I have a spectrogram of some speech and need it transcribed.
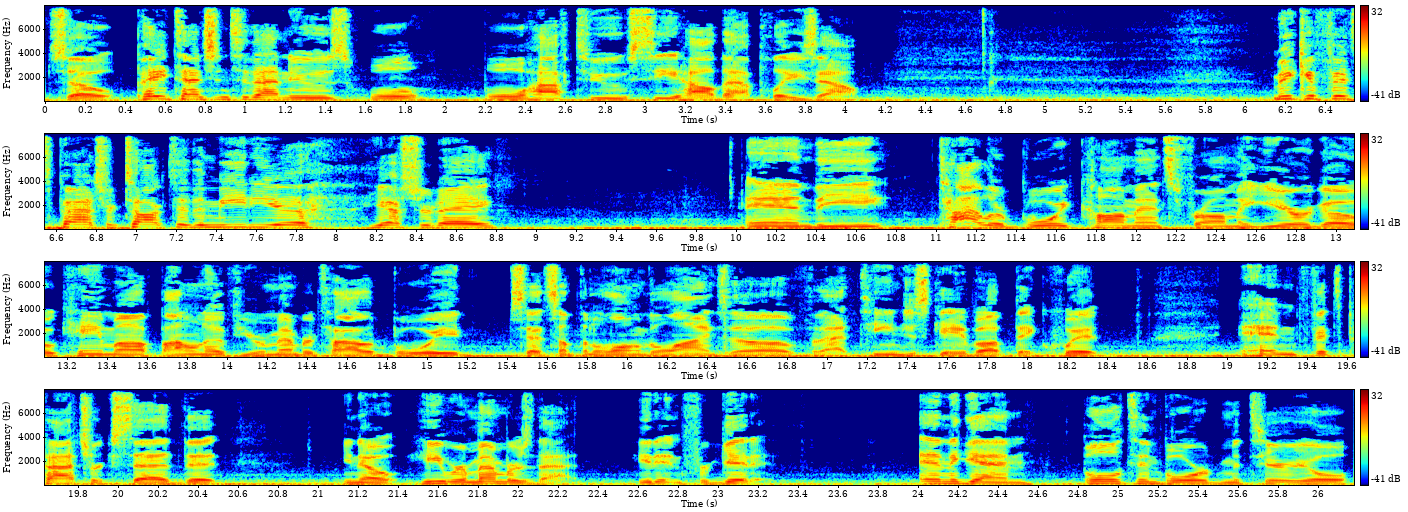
So pay attention to that news. We'll we'll have to see how that plays out. Minkah Fitzpatrick talked to the media yesterday, and the Tyler Boyd comments from a year ago came up. I don't know if you remember, Tyler Boyd said something along the lines of that team just gave up, they quit. And Fitzpatrick said that, you know, he remembers that. He didn't forget it. And again, bulletin board material,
